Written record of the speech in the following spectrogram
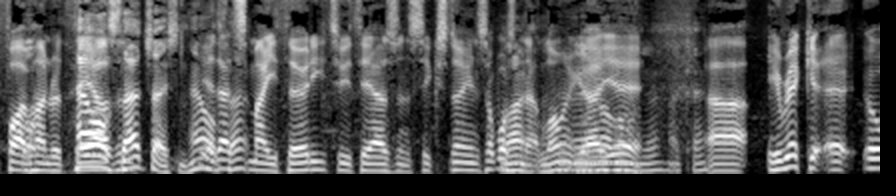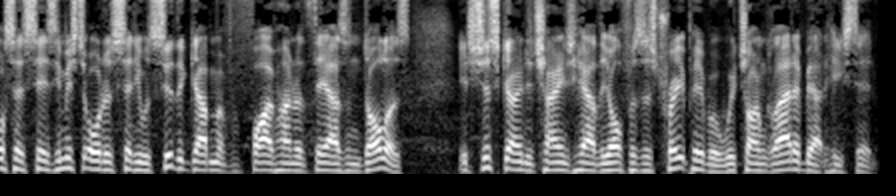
500,000. How old's that, Jason? How yeah, that's that? May 30, 2016. So it wasn't Right. that long ago, yeah. long ago. Okay. Uh, he rec- uh, also says, he Mr. Orders said he would sue the government for $500,000. It's just going to change how the officers treat people, which I'm glad about, he said.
